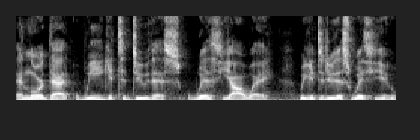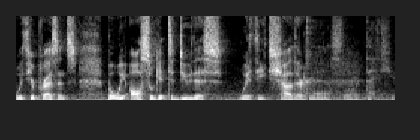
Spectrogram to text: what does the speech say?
And Lord, that we get to do this with Yahweh. We get to do this with you, with your presence, but we also get to do this with each other. Yes, Lord. Thank you.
